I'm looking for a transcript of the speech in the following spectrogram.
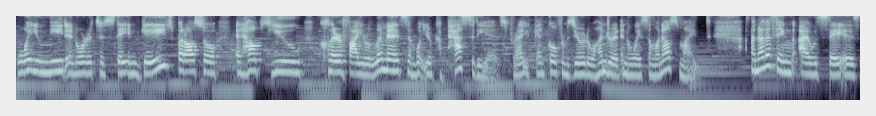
what you need in order to stay engaged, but also it helps you clarify your limits and what your capacity is, right? You can't go from zero to 100 in a way someone else might. Another thing I would say is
